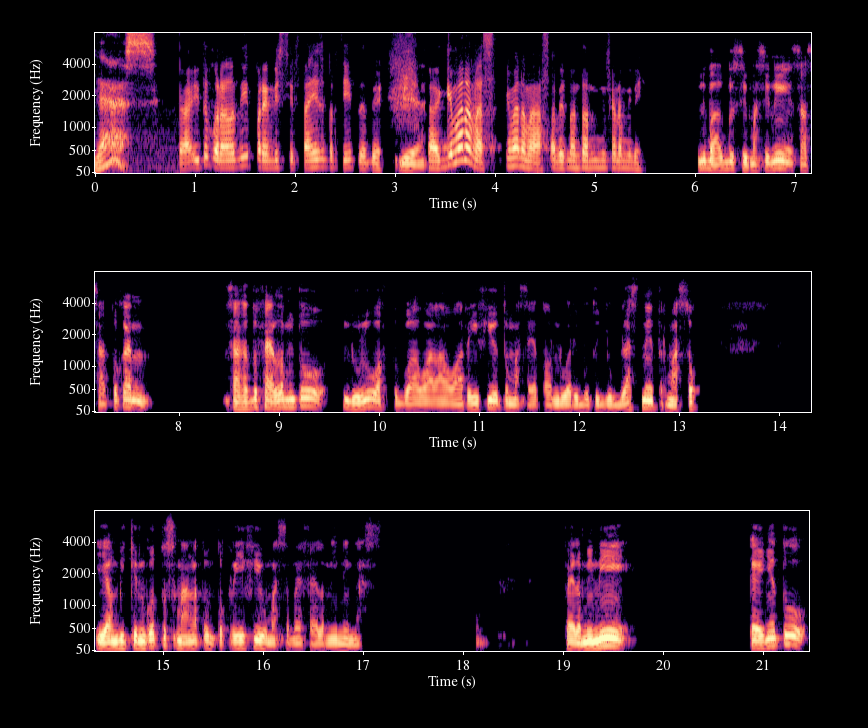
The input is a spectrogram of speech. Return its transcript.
Yes. Nah, itu kurang lebih premis ceritanya seperti itu deh. Iya, Nah, gimana mas? Gimana mas? Abis nonton film ini? ini bagus sih Mas. Ini salah satu kan salah satu film tuh dulu waktu gua awal-awal review tuh Mas ya tahun 2017 nih termasuk yang bikin gue tuh semangat untuk review Mas sebenarnya film ini Mas. Film ini kayaknya tuh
